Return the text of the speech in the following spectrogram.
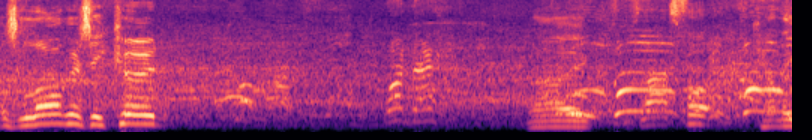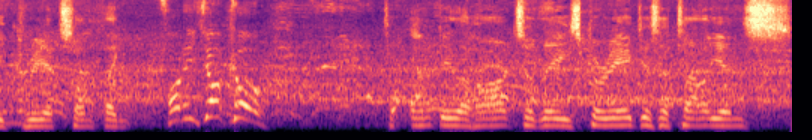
as long as he could. Now, can they create something to empty the hearts of these courageous Italians?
